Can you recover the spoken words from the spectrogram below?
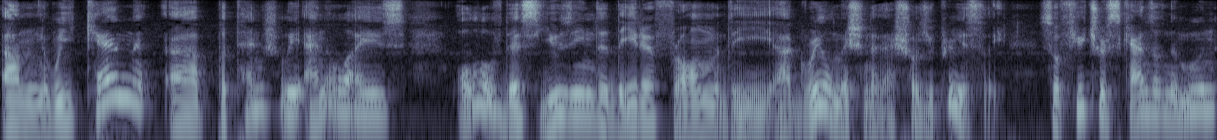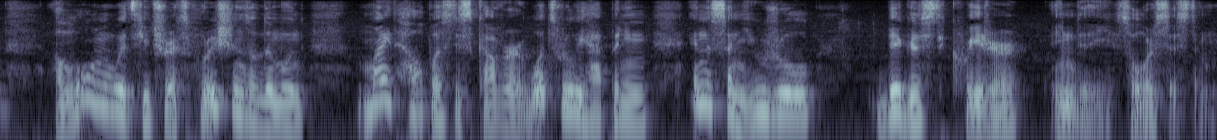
um, we can uh, potentially analyze all of this using the data from the uh, GRAIL mission that I showed you previously. So future scans of the moon, along with future explorations of the moon, might help us discover what's really happening in this unusual, biggest crater in the solar system.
